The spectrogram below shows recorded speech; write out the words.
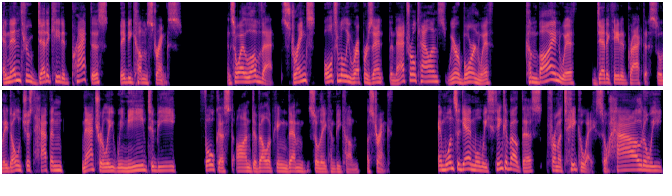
And then through dedicated practice, they become strengths. And so I love that. Strengths ultimately represent the natural talents we are born with combined with dedicated practice. So they don't just happen naturally. We need to be focused on developing them so they can become a strength. And once again, when we think about this from a takeaway, so how do we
